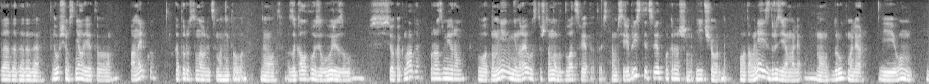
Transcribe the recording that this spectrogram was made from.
Да, да, да, да, да. В общем, снял я эту панельку, в которую устанавливается магнитола. Вот. Заколхозил, вырезал все как надо по размерам. Вот. Но мне не нравилось то, что оно в два цвета. То есть там серебристый цвет покрашен и черный. Вот. А у меня есть друзья маляр, ну, друг маляр. И он, в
